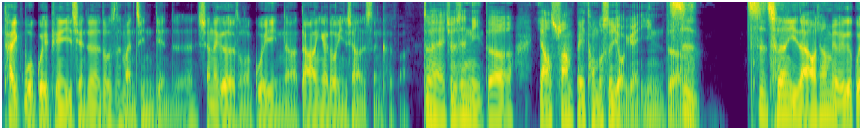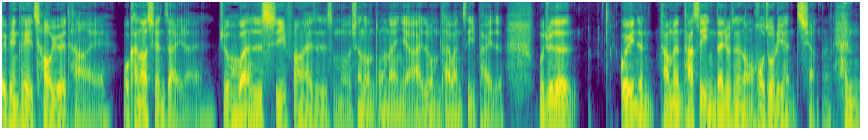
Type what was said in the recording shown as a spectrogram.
泰国鬼片以前真的都是蛮经典的，像那个什么鬼影啊，大家应该都印象很深刻吧？对，就是你的腰酸背痛都是有原因的。自自称以来，好像没有一个鬼片可以超越它。诶，我看到现在以来，就不管是西方还是什么，像这种东南亚还是我们台湾自己拍的，我觉得鬼影的他们他是赢在就是那种后坐力很强。很，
